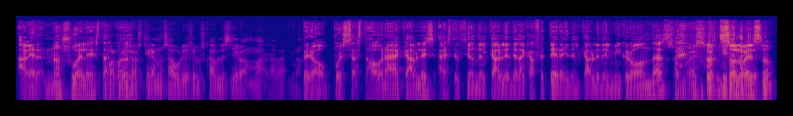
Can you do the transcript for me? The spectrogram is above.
a ver, no suele estar... Porque cuando- los tiranosaurios y los cables se llevan mal, a ver, ¿no? Pero pues hasta ahora cables, a excepción del cable de la cafetera y del cable del microondas, Solo eso. solo eso,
